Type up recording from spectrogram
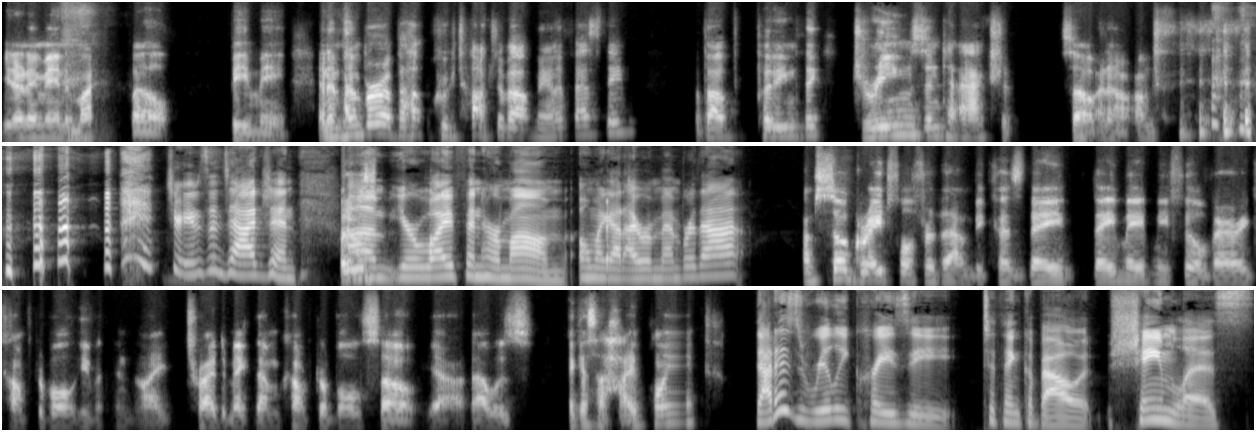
You know what I mean? It might well be me. And remember about we talked about manifesting, about putting things, dreams into action. So I know I'm dreams into action. was- Um, your wife and her mom. Oh my god, I remember that. I'm so grateful for them because they they made me feel very comfortable, even and I tried to make them comfortable. So yeah, that was I guess a high point. That is really crazy to think about. Shameless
